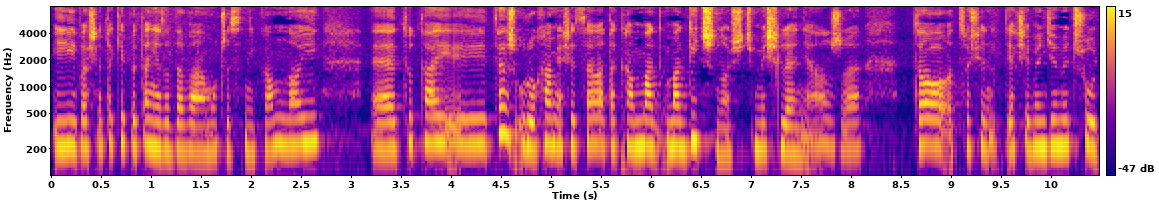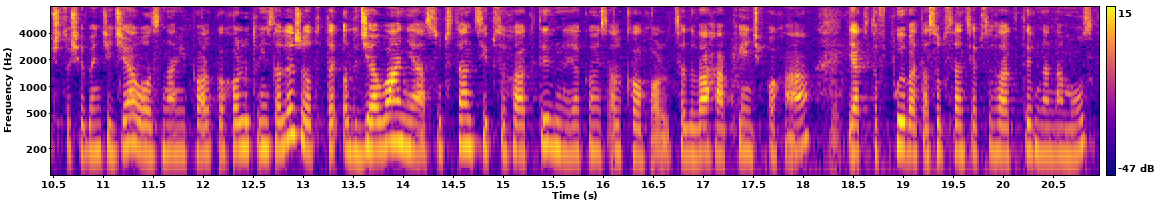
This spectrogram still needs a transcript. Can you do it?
i właśnie takie pytania zadawałam uczestnikom. No i e, tutaj y, też uruchamia się cała taka mag, magiczność myślenia, że to, co się, jak się będziemy czuć, co się będzie działo z nami po alkoholu, to nie zależy od, te, od działania substancji psychoaktywnej, jaką jest alkohol, C2H5OH, jak to wpływa ta substancja psychoaktywna na mózg,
